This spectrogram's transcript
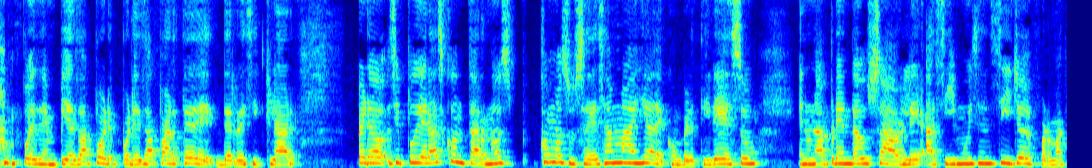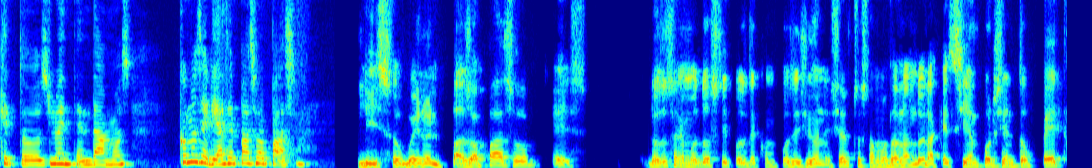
pues empieza por, por esa parte de, de reciclar. Pero si pudieras contarnos cómo sucede esa magia de convertir eso en una prenda usable, así muy sencillo, de forma que todos lo entendamos, ¿cómo sería ese paso a paso? Listo, bueno, el paso a paso es, nosotros tenemos dos tipos de composiciones, ¿cierto? Estamos hablando de la que es 100% PET,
